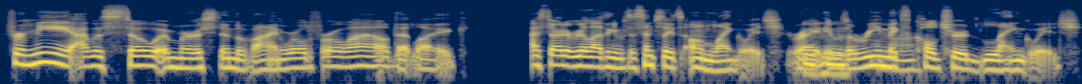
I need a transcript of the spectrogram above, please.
For me, I was so immersed in the Vine world for a while that like I started realizing it was essentially its own language, right? It was a remix Uh-huh. cultured language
